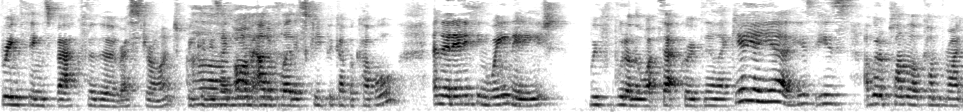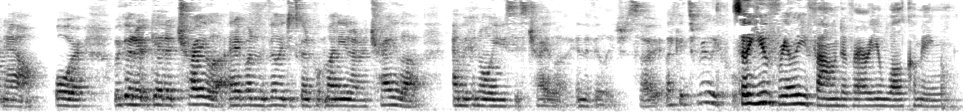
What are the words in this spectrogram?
bring things back for the restaurant because he's oh, like, "Oh, I'm out of lettuce. Can you pick up a couple?" And then anything we need, we put on the WhatsApp group. And they're like, "Yeah, yeah, yeah. Here's, here's. I've got a plumber. They'll come right now." Or we're going to get a trailer, and everyone in the village is going to put money in on a trailer, and we can all use this trailer in the village. So like, it's really cool. So you've really found a very welcoming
